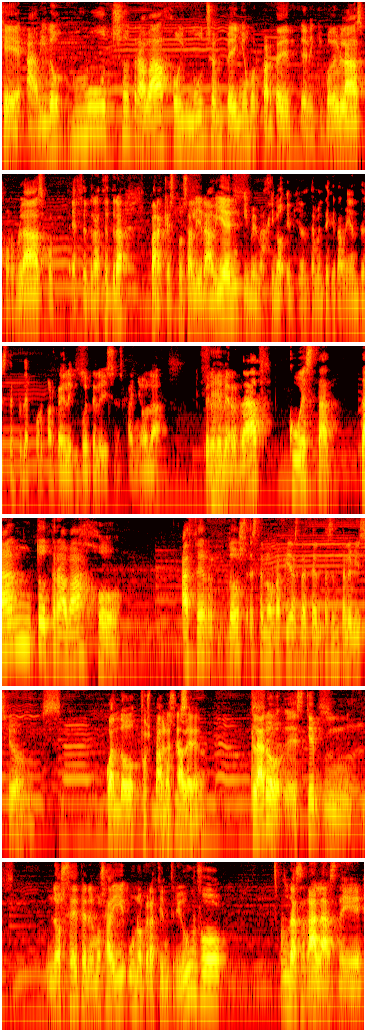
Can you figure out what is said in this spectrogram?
que ha habido mucho trabajo y mucho empeño por parte de- del equipo de Blas, por Blas, por etcétera, etcétera, para que esto saliera bien. Y me imagino, evidentemente, que también desde, de- por parte del equipo de televisión española. Pero de Mm. verdad cuesta tanto trabajo hacer dos escenografías decentes en televisión. Cuando Pues vamos a ver. Claro, es que mm, no sé, tenemos ahí una Operación Triunfo, unas galas de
